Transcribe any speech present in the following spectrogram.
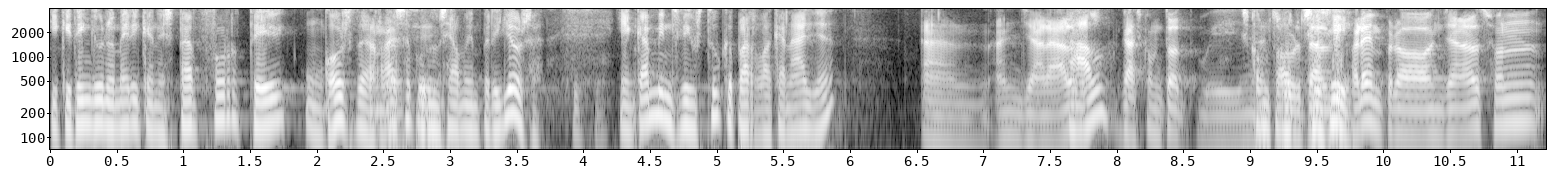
i qui tingui un American Stafford té un gos de També, raça sí. potencialment perillosa. Sí, sí. I en canvi ens dius tu que per la canalla En, en general, Val. que és com tot, vull dir, És com en tot, sí, sí. diferent, però en general són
